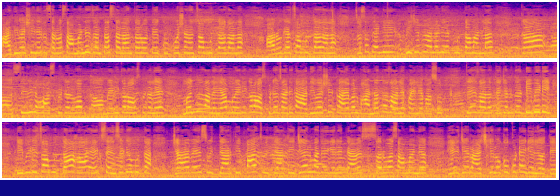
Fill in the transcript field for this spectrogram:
आदिवासीने तर सर्वसामान्य जनता स्थलांतर होते. कुपोषणाचा मुद्दा झाला. आरोग्याचा मुद्दा झाला. जसं त्यांनी बीजेपीवाल्यांनी एक मुद्दा मांडला का सिव्हिल हॉस्पिटल व मेडिकल हॉस्पिटल हे मंजूर झालं. या मेडिकल हॉस्पिटलसाठी तर आदिवासी ट्रायबल भांडतच आले पहिल्यापासून. ते झालं. त्याच्यानंतर डीबीडी डीबीडीचा मुद्दा हा एक सेन्सिटिव्ह मुद्दा. ज्यावेळेस विद्यार्थी पाच विद्यार्थी जेलमध्ये गेले त्यावेळेस सर्वसामान्य हे जे राजकीय लोक कुठे गेले होते?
